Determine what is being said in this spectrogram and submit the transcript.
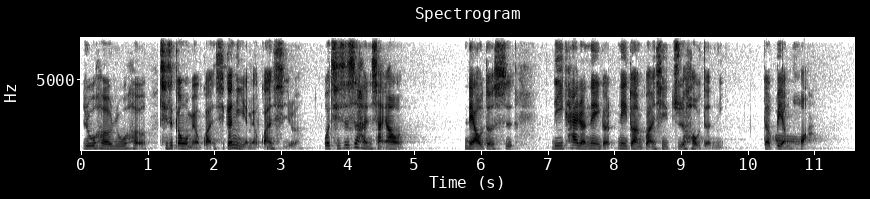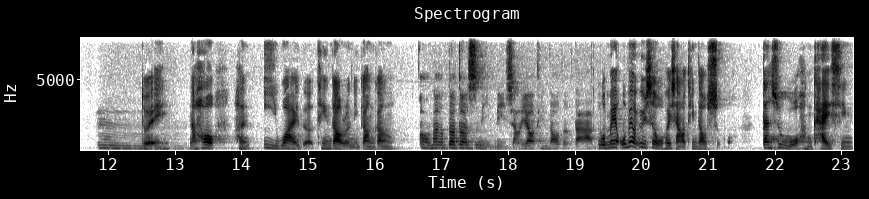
如何如何，其实跟我没有关系，跟你也没有关系了。我其实是很想要聊的是离开了那个那段关系之后的你的变化。嗯，对嗯然后很意外的听到了你刚刚，哦，那个那段是你你想要听到的答案。我没有我没有预设我会想要听到什么，但是我很开心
